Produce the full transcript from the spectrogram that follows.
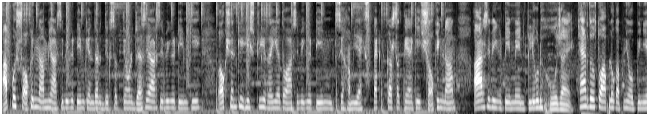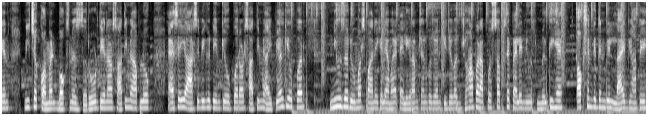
आपको शॉकिंग नाम भी आरसीबी की टीम के अंदर दिख सकते हैं। और जैसे आरसीबी की टीम की ऑक्शन की हिस्ट्री रही है तो आरसीबी की टीम से हम ये एक्सपेक्ट कर सकते हैं कि शॉकिंग नाम आरसीबी की टीम में इंक्लूड हो जाए। खैर दोस्तों, आप लोग अपनी ओपिनियन नीचे कमेंट बॉक्स में ज़रूर देना और साथ ही में आप लोग ऐसे ही आरसीबी की टीम के ऊपर और साथ ही में आईपीएल के ऊपर न्यूज़ और रूमर्स पाने के लिए हमारे टेलीग्राम चैनल को ज्वाइन कीजिएगा, जहाँ पर आपको सबसे पहले न्यूज़ मिलती है। ऑप्शन के दिन भी लाइव यहाँ पे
